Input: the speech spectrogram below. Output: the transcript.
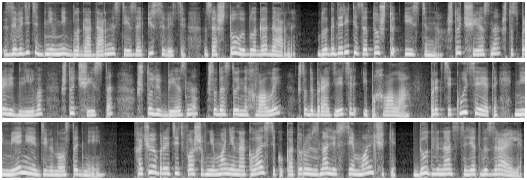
Заведите дневник благодарности и записывайте, за что вы благодарны. Благодарите за то, что истинно, что честно, что справедливо, что чисто, что любезно, что достойно хвалы, что добродетель и похвала. Практикуйте это не менее 90 дней. Хочу обратить ваше внимание на классику, которую знали все мальчики до 12 лет в Израиле.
